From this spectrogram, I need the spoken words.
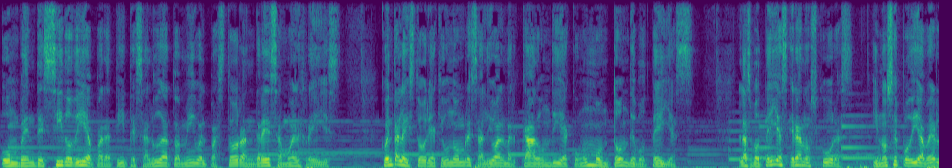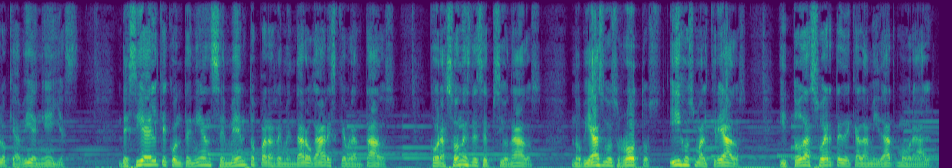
Un bendecido día para ti, te saluda tu amigo el pastor Andrés Samuel Reyes. Cuenta la historia que un hombre salió al mercado un día con un montón de botellas. Las botellas eran oscuras y no se podía ver lo que había en ellas. Decía él que contenían cemento para remendar hogares quebrantados, corazones decepcionados, noviazgos rotos, hijos malcriados y toda suerte de calamidad moral.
